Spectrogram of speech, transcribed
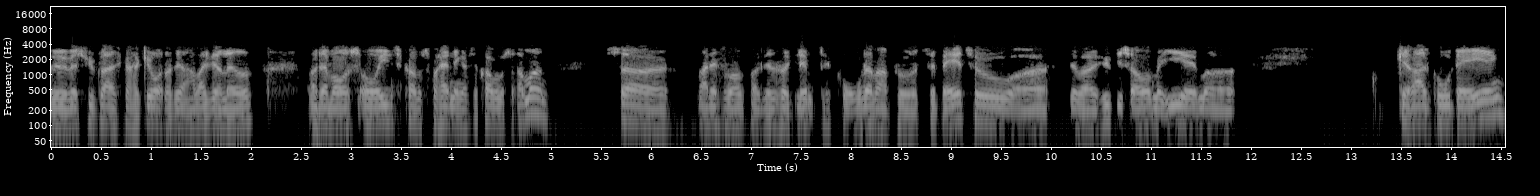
øh, hvad sygeplejersker har gjort og det arbejde, vi har lavet. Og da vores overenskomstforhandlinger så kom om sommeren, så var det som om folk lidt havde glemt, at corona var på tilbagetog, og det var en hyggelig sommer med EM og generelt gode dage, ikke?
